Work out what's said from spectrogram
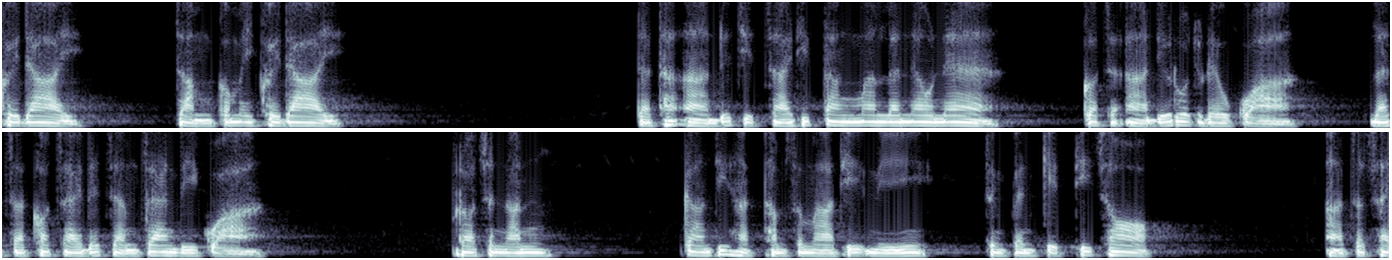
ค่อยได้จำก็ไม่ค่อยได้ แต่ถ้าอ่านด้วยจิตใจที่ตั้งมั่นและแน่วแน่ ก็จะอ่านได้รวดเร็วกว่า และจะเข้าใจได้แจ่มแจ้งดีกว่า เพราะฉะนั้น การที่หัดทำสมาธินี้จึงเป็นกิจที่ชอบ อาจจะใช้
